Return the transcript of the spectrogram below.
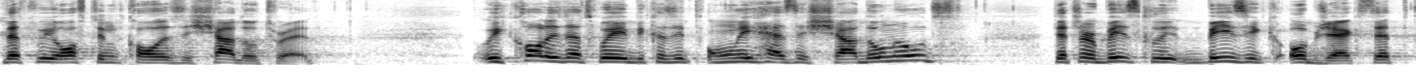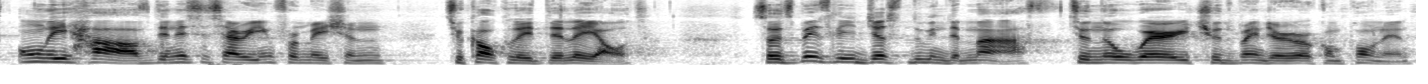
that we often call as a shadow thread. We call it that way because it only has the shadow nodes that are basically basic objects that only have the necessary information to calculate the layout. So it's basically just doing the math to know where it should render your component.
